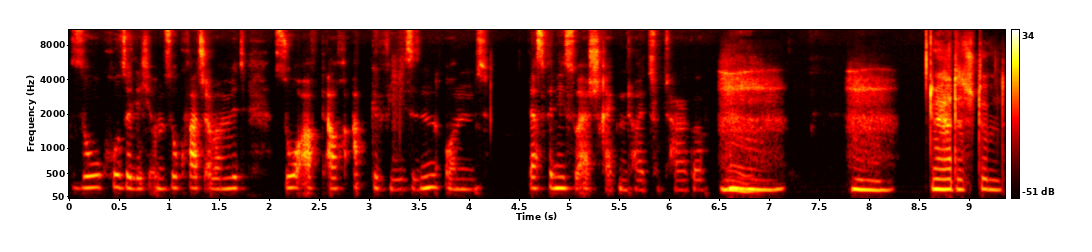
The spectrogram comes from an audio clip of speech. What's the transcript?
so gruselig und so Quatsch, aber man wird so oft auch abgewiesen und das finde ich so erschreckend heutzutage. Mhm. Hm. Ja, das stimmt.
